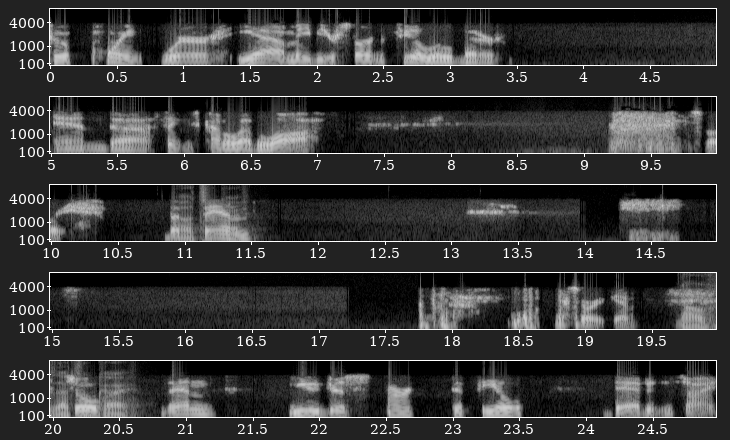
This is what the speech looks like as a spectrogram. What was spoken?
to a point where, yeah, maybe you're starting to feel a little better, and uh, things kind of level off. Sorry, but No, then. okay. Sorry, Kevin. No, that's So- okay. Then you just start to feel dead inside.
